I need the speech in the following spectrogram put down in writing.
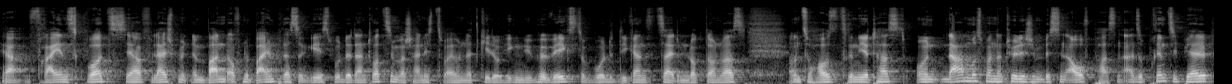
ja, freien Squats, ja, vielleicht mit einem Band auf eine Beinpresse gehst, wo du dann trotzdem wahrscheinlich 200 Kilo irgendwie bewegst, obwohl du die ganze Zeit im Lockdown warst und zu Hause trainiert hast. Und da muss man natürlich ein bisschen aufpassen. Also prinzipiell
